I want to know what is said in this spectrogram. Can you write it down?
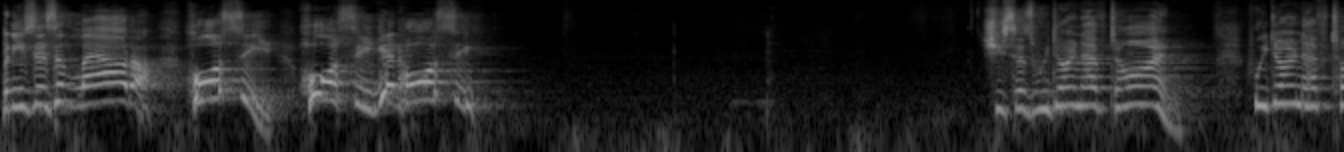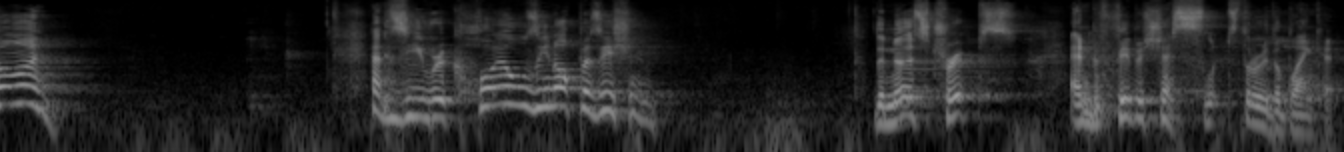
But he says it louder Horsey! Horsey! Get horsey! She says, We don't have time. We don't have time. And as he recoils in opposition, the nurse trips and Mephibosheth slips through the blanket.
